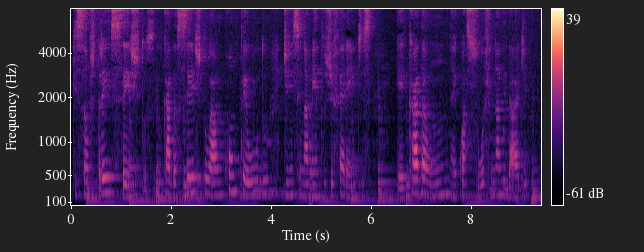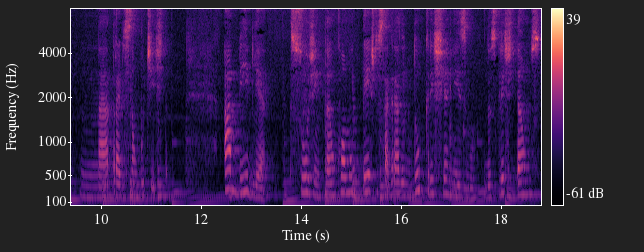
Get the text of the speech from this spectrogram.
que são os três cestos. Em cada cesto há um conteúdo de ensinamentos diferentes, é, cada um né, com a sua finalidade na tradição budista. A Bíblia surge então como o texto sagrado do cristianismo, dos cristãos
